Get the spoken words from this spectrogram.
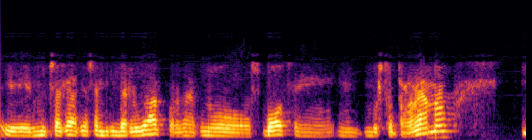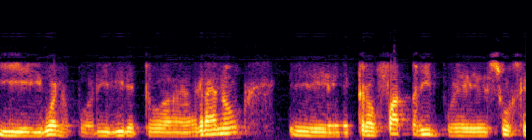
Eh, muchas gracias en primer lugar por darnos voz en vuestro programa y bueno, por ir directo al grano, eh, crowdfunding pues surge,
